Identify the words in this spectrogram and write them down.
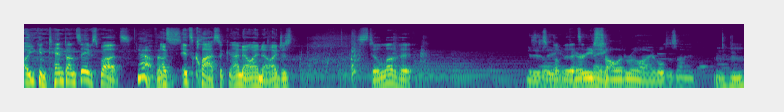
Oh, you can tent on save spots. Yeah, Uh, that's. it's classic. I know. I know. I just still love it. it is still a that's a very thing. solid, reliable design. Mm-hmm.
